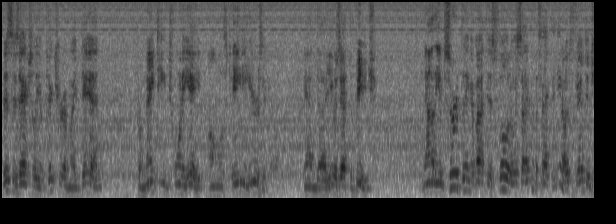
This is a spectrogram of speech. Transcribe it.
this is actually a picture of my dad from 1928, almost 80 years ago, and uh, he was at the beach. Now the absurd thing about this photo, aside from the fact that you know it's vintage,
